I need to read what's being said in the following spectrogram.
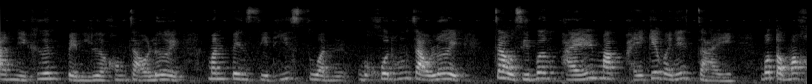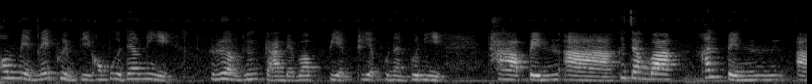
อันนี้ขึ้นเป็นเรื่องของเจ้าเลย มันเป็นสิทธิส่วนบุคคลของเจ้าเลย เจ้าสิเบิ่งไผมักไผเก็บไว้ในใจบ่ต้องมาคอมเมนต์ในพื้นที่ของผู้อื่นแนวนี้ เรื่องถึงการแบบว่าเปรียบเทียบผู้นั้นผู้นี้ถ้าเป็นอ่าคือจังว่าขั้นเป็นอ่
